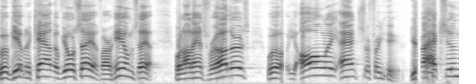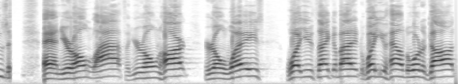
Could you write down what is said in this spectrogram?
We'll give an account of yourself or himself. We'll not answer for others. We'll only answer for you. Your actions and your own life and your own heart, your own ways, the way you think about it, the way you handle the Word of God.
